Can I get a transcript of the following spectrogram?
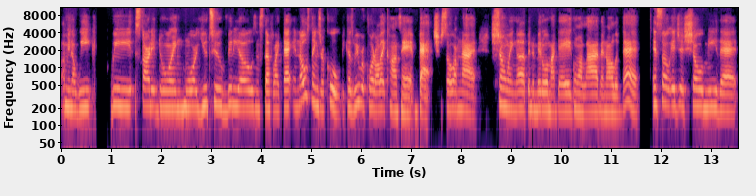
I mean, a week. We started doing more YouTube videos and stuff like that. And those things are cool because we record all that content batch. So I'm not showing up in the middle of my day, going live and all of that. And so it just showed me that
